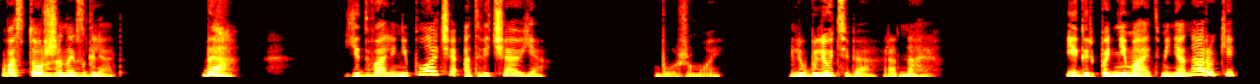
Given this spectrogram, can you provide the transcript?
восторженный взгляд. «Да». Едва ли не плача, отвечаю я. «Боже мой, Люблю тебя, родная. Игорь поднимает меня на руки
